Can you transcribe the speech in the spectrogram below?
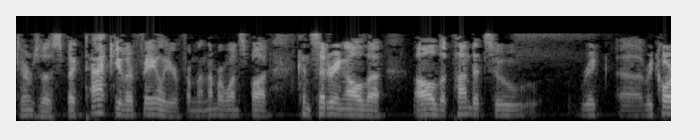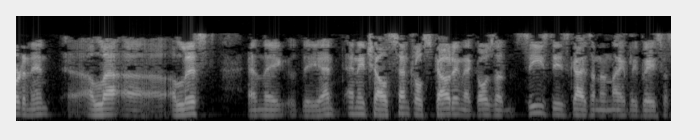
terms of a spectacular failure from the number one spot, considering all the all the pundits who rec, uh, record an in, a, uh, a list and they the NHL Central Scouting that goes and sees these guys on a nightly basis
